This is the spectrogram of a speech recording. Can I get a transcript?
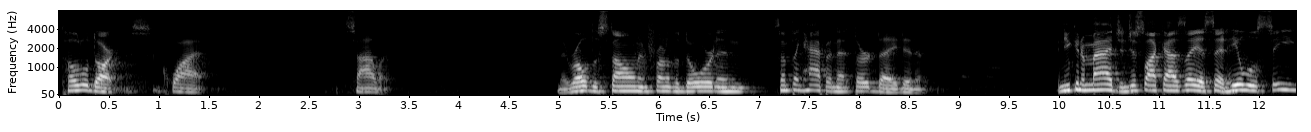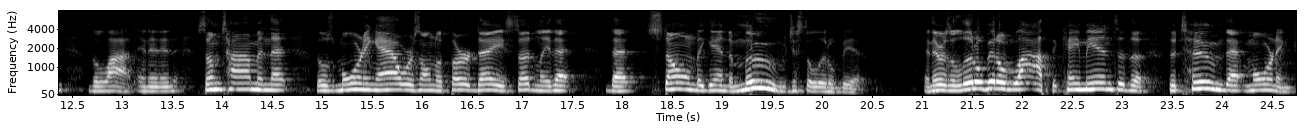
total darkness and quiet, silent. And they rolled the stone in front of the door, and then something happened that third day, didn't it? And you can imagine, just like Isaiah said, he will see the light. And, and sometime in that those morning hours on the third day, suddenly that, that stone began to move just a little bit. And there was a little bit of light that came into the, the tomb that morning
